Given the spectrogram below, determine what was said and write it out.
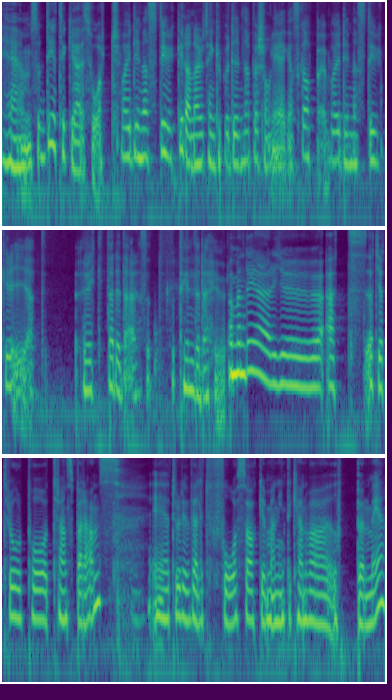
Ehm, så det tycker jag är svårt. Vad är dina styrkor då, när du tänker på dina personliga egenskaper? Vad är dina styrkor i att rikta det där, så att få till det där hur? Ja, men det är ju att, att jag tror på transparens. Mm. Jag tror det är väldigt få saker man inte kan vara öppen med.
